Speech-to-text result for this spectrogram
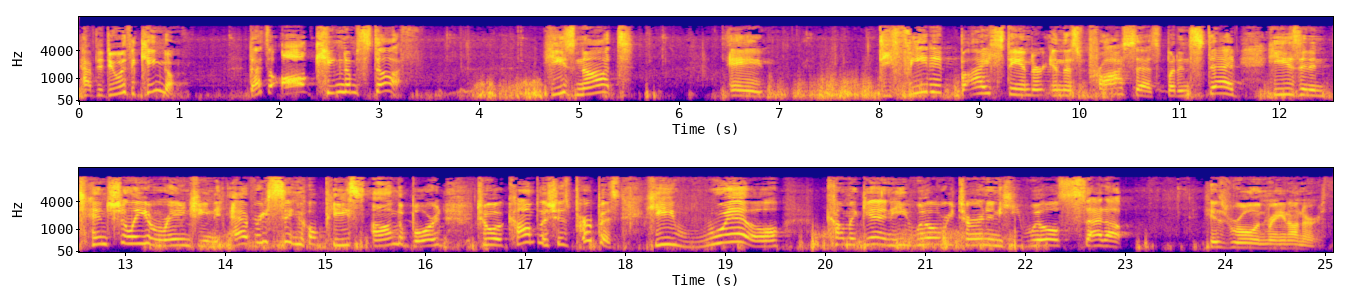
have to do with the kingdom. That's all kingdom stuff. He's not a defeated bystander in this process, but instead he's intentionally arranging every single piece on the board to accomplish his purpose. He will come again, he will return, and he will set up his rule and reign on earth.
